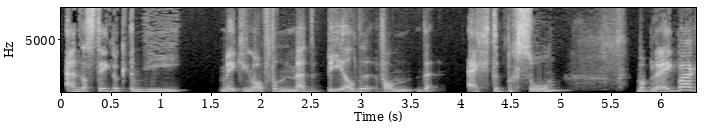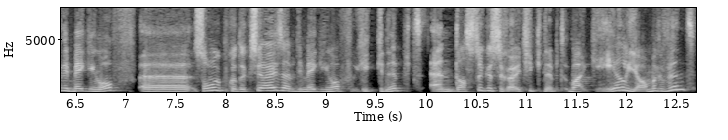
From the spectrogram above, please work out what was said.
En dat steekt ook in die making-of dan met beelden van de echte persoon. Maar blijkbaar, die making-of, eh, sommige productiehuizen hebben die making-of geknipt en dat stuk is eruit geknipt. Wat ik heel jammer vind.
